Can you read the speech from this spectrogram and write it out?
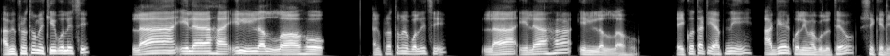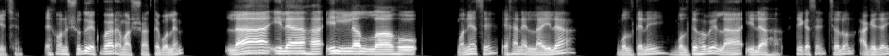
আমি প্রথমে কি বলেছি? লা ইলাহা ইল্লাল্লাহ। আমি প্রথমে বলেছি, লা ইলাহা ইল্লাল্লাহ। এই কথাটি আপনি আগের কলিমাগুলোতেও শিখে নিয়েছেন। এখন শুধু একবার আমার সাথে বলেন, লা ইলাহা ইল্লাল্লাহ। মনে আছে? এখানে লাইলা বলতে নেই, বলতে হবে লা ইলাহা। ঠিক আছে? চলুন, আগে যাই।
